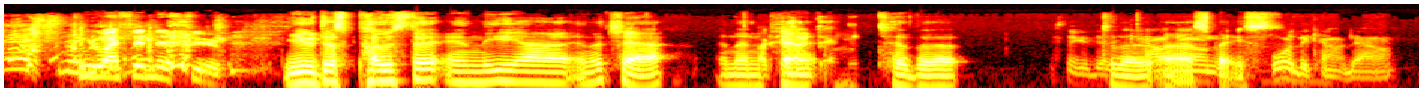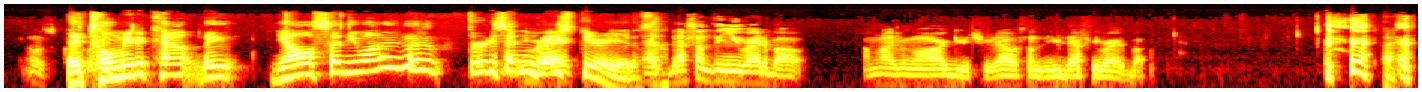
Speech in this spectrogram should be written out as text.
This who do I send this to? You just post it in the uh, in the chat and then Okay. pin it to the. This nigga did To a the, uh, space. Before the countdown. They crazy. told me to count. They y'all said you wanted a 30 second you grace right. period. That, that's something you write about. I'm not even gonna argue with you. That was something you definitely write about.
